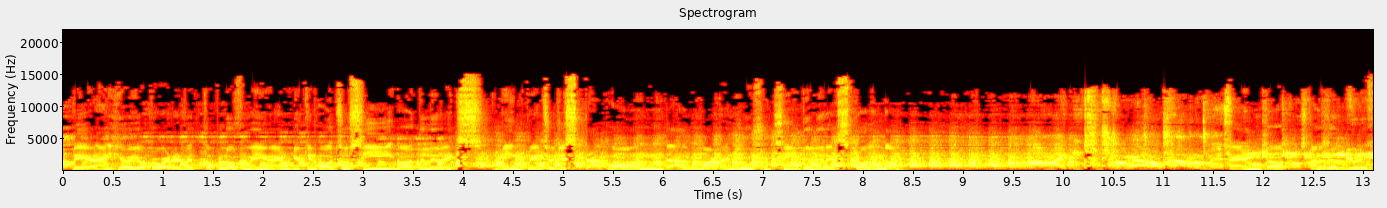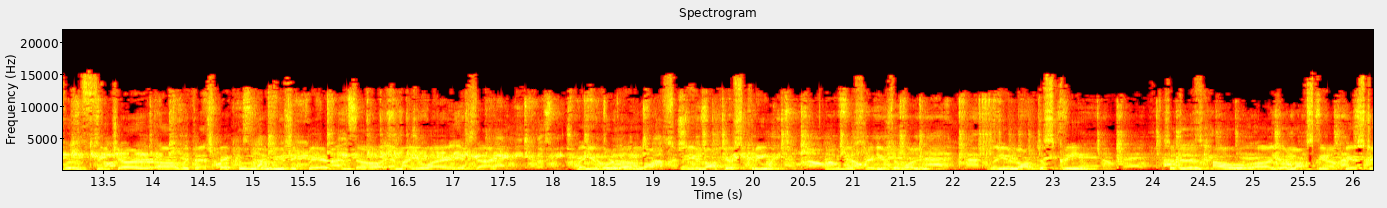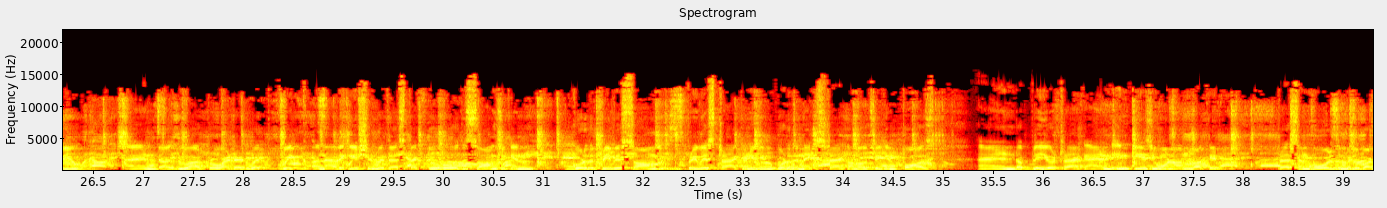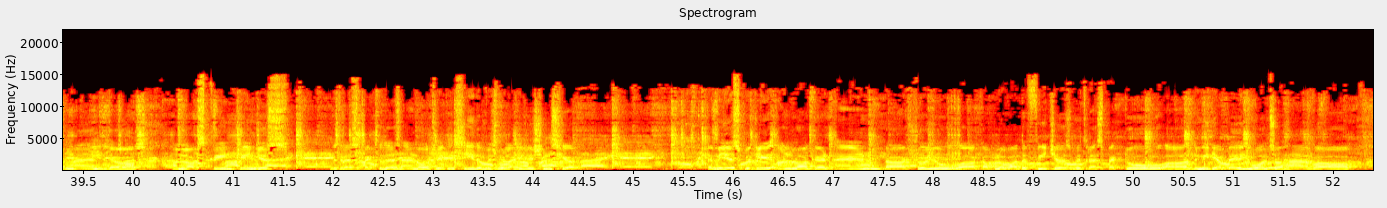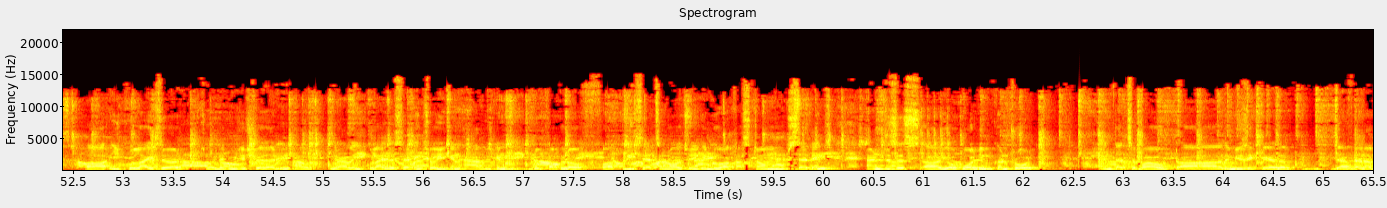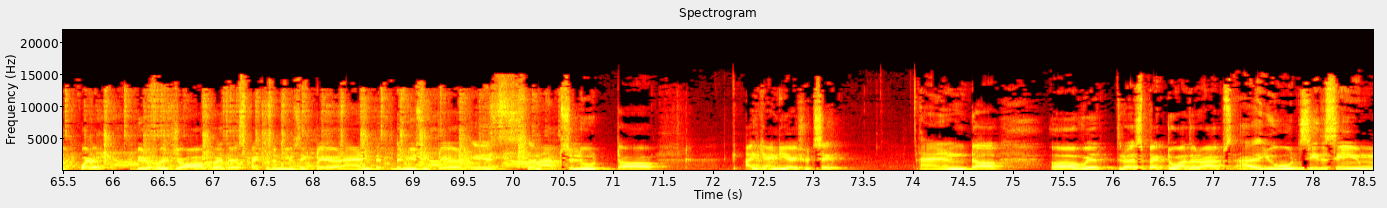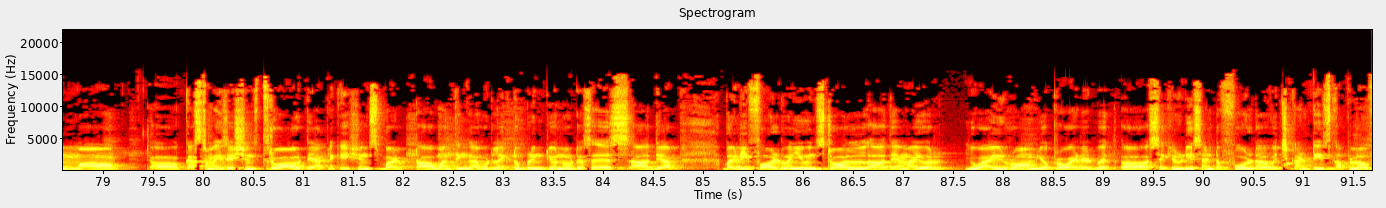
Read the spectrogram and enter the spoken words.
player and here you're provided with a couple of menu and you can also see uh, the lyrics being played. So just tap on the album art and you should see the lyrics scrolling down. And uh, another beautiful feature uh, with respect to the music player and the MIUI is that when you go to the lock, when you lock your screen, let me just reduce the volume. When you lock the screen, so this is how uh, your lock screen appears to you. And uh, you are provided with quick uh, navigation with respect to the songs. You can go to the previous song, previous track and you can go to the next track and also you can pause and uh, play your track. And in case you want to unlock it press and hold the middle button and the uh, unlock screen changes with respect to this. And also you can see the visualizations here let me just quickly unlock it and uh, show you a couple of other features with respect to uh, the media player. You also have uh, equalizer. So let me just show that you have you have equalizer settings. So you can have you can do a couple of uh, presets and also you can do a custom settings. And this is uh, your volume control. And that's about uh, the music player. The, they have done a quite a beautiful job with respect to the music player, and the music player is an absolute eye candy, I should say. And uh, with respect to other apps, uh, you would see the same uh, uh customizations throughout the applications. But uh, one thing I would like to bring to your notice is uh, they are by default when you install the MI or UI ROM, you're provided with a security center folder which contains a couple of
